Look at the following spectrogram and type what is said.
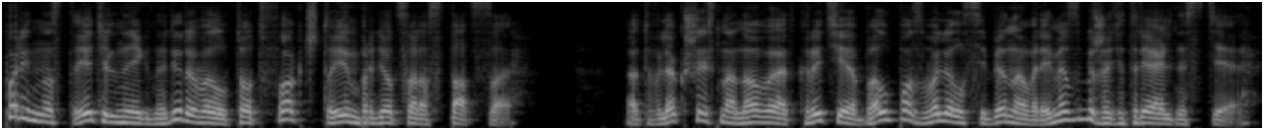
парень настоятельно игнорировал тот факт, что им придётся расстаться. Отвлёкшись на новое открытие, Белл позволил себе на время сбежать от реальности.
